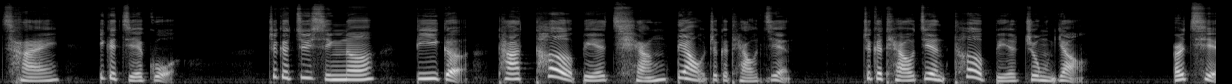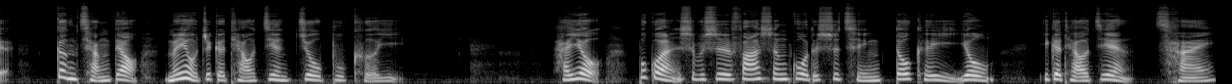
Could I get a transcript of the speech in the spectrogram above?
才一个结果，这个句型呢，第一个他特别强调这个条件。这个条件特别重要，而且更强调没有这个条件就不可以。还有，不管是不是发生过的事情，都可以用一个条件才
